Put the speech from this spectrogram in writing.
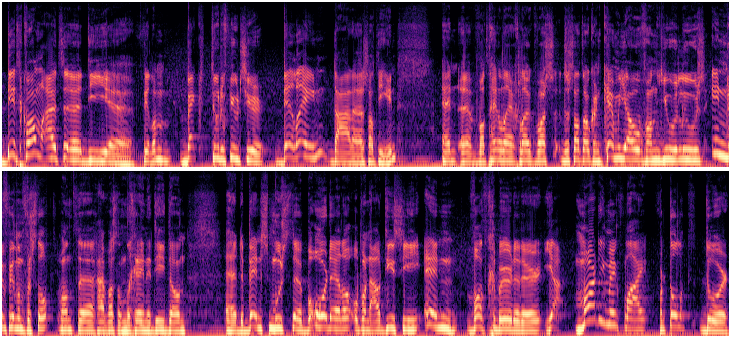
dit kwam uit die film Back to the Future deel 1. Daar zat hij in. En wat heel erg leuk was, er zat ook een cameo van Huey Lewis in de film verstopt. Want hij was dan degene die dan de bands moest beoordelen op een auditie. En wat gebeurde er? Ja, Marty McFly, vertolkt door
